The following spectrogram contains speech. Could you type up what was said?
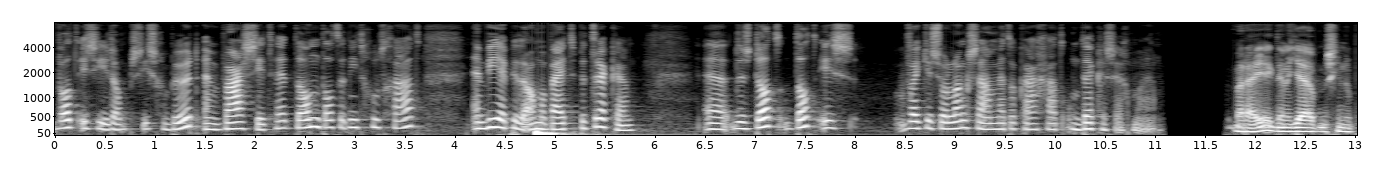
wat is hier dan precies gebeurd en waar zit het dan dat het niet goed gaat en wie heb je er allemaal bij te betrekken. Uh, dus dat, dat is wat je zo langzaam met elkaar gaat ontdekken, zeg maar. Marije, ik denk dat jij op, misschien op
